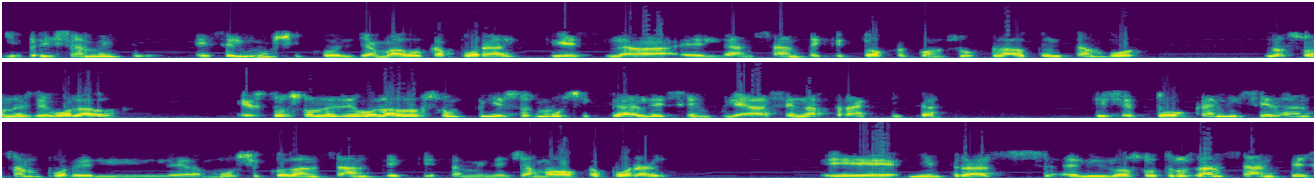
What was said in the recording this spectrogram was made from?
y precisamente es el músico, el llamado caporal, que es la, el danzante que toca con su flauta y tambor los sones de volador. Estos sones de volador son piezas musicales empleadas en la práctica que se tocan y se danzan por el eh, músico danzante, que también es llamado caporal, eh, mientras los otros danzantes,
